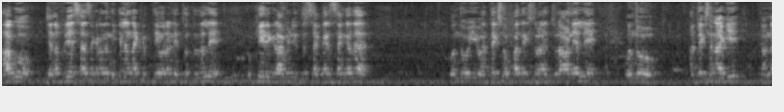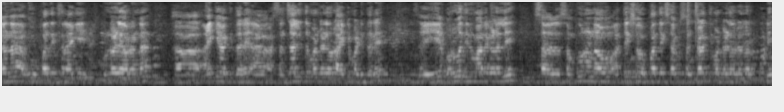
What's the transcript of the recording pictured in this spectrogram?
ಹಾಗೂ ಜನಪ್ರಿಯ ಶಾಸಕರಾದ ನಿಖಿಲಣ್ಣ ಕತ್ತಿಯವರ ನೇತೃತ್ವದಲ್ಲಿ ಹುಕ್ಕೇರಿ ಗ್ರಾಮೀಣ ವಿದ್ಯುತ್ ಸಹಕಾರಿ ಸಂಘದ ಒಂದು ಈ ಅಧ್ಯಕ್ಷ ಉಪಾಧ್ಯಕ್ಷ ಚುನಾ- ಚುನಾವಣೆಯಲ್ಲಿ ಒಂದು ಅಧ್ಯಕ್ಷನಾಗಿ ನನ್ನನ್ನ ಹಾಗೂ ಉಪಾಧ್ಯಕ್ಷರಾಗಿ ಮುನ್ನೊಳ್ಳಿ ಅವರನ್ನ ಆಯ್ಕೆ ಹಾಕಿದ್ದಾರೆ. ಸಂಚಾಲಿತ ಮಂಡಳಿಯವರು ಆಯ್ಕೆ ಮಾಡಿದ್ದಾರೆ. ಏ ಬರುವ ದಿನಮಾನಗಳಲ್ಲಿ ಸಂಪೂರ್ಣ ನಾವು ಅಧ್ಯಕ್ಷ ಉಪಾಧ್ಯಕ್ಷ ಹಾಗೂ ಸಂಚಾಲತಿ ಮಂಡಳಿಯವರೆಲ್ಲರೂ ಕೂಡಿ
